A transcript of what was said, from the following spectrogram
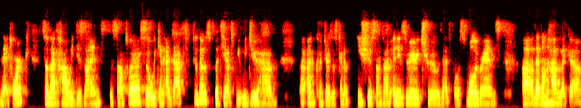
network. So that's how we designed the software. So we can adapt to those. But yes, we, we do have uh, encounter those kind of issues sometimes. And it's very true that for smaller brands uh, that don't have like a uh,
